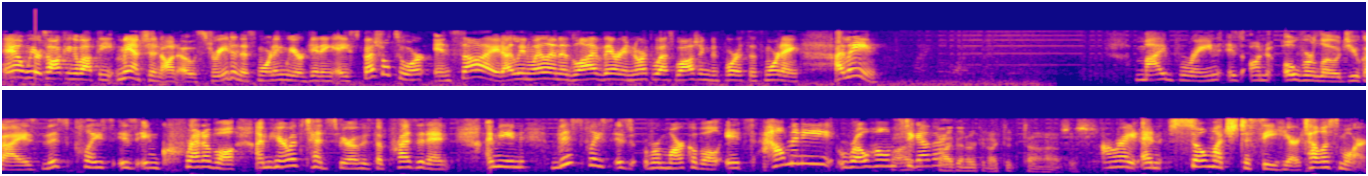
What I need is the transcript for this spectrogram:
And we are talking about the mansion on O Street, and this morning we are getting a special tour inside. Eileen Whelan is live there in Northwest Washington for us this morning. Eileen. My brain is on overload, you guys. This place is incredible. I'm here with Ted Spiro, who's the president. I mean, this place is remarkable. It's how many row homes five, together? Five interconnected townhouses. All right, and so much to see here. Tell us more.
